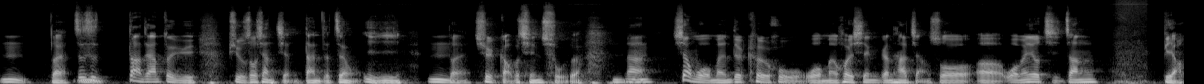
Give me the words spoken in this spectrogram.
嗯，对，这是大家对于譬如说像简单的这种意义，嗯，对，却搞不清楚的。嗯、那像我们的客户，我们会先跟他讲说，呃，我们有几张表。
